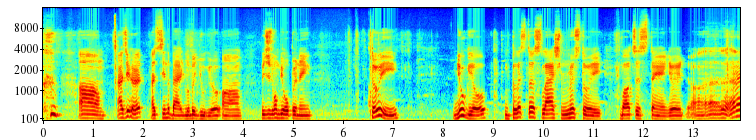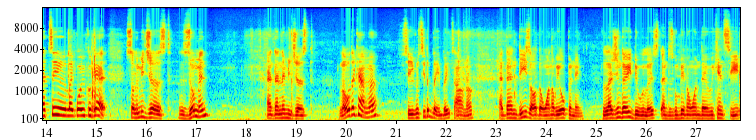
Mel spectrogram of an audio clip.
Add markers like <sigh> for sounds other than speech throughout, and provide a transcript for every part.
<laughs> um, as you heard, you seen the bag, a little bit Yu-Gi-Oh. Um, we're just gonna be opening three Yu-Gi-Oh! Blister slash mystery boxes thing. You're, uh, and you like what you could get. So let me just zoom in, and then let me just lower the camera so you can see the blade blades. I don't know, and then these are the one that we opening. Legendary Duelist, and there's gonna be another one that we can see.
